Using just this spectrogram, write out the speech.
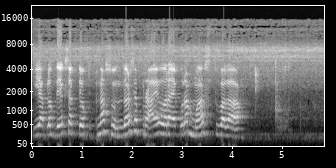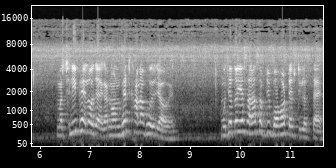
ये आप लोग देख सकते हो, कितना सुंदर से फ्राई हो रहा है, पूरा मस्त वाला। मछली फेल हो जाएगा, नॉनवेज खाना भूल जाओगे। मुझे तो ये सारा सब्ज़ी बहुत टेस्टी लगता है।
